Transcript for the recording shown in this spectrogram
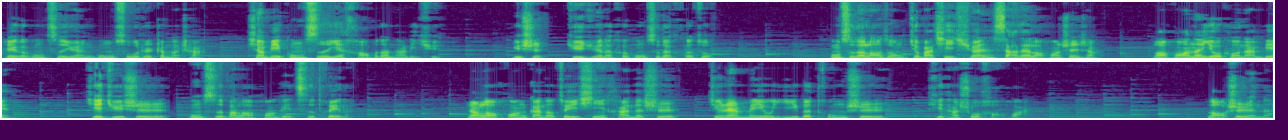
这个公司员工素质这么差，想必公司也好不到哪里去。于是拒绝了和公司的合作。公司的老总就把气全撒在老黄身上，老黄呢有口难辩，结局是公司把老黄给辞退了。让老黄感到最心寒的是，竟然没有一个同事替他说好话。老实人呢，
